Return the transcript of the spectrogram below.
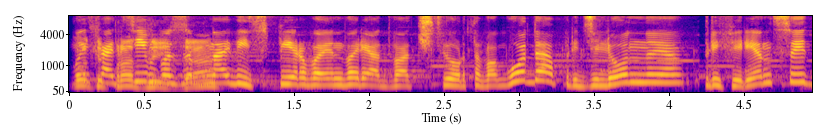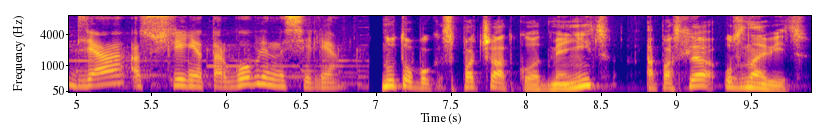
Мы хотим продвиг, возобновить да? с 1 января 2024 года определенные преференции для осуществления торговли на селе. Ну то бок спачатку адмяніць, а пасля узнавіць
